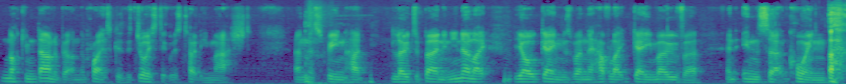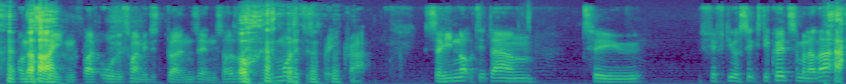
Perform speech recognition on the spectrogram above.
knock him down a bit on the price because the joystick was totally mashed, and the screen had loads of burning. You know, like the old games when they have like game over and insert coin on the screen like all the time, it just burns in. So I was like, well, the monitor's pretty crap. So he knocked it down to 50 or 60 quid, something like that.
